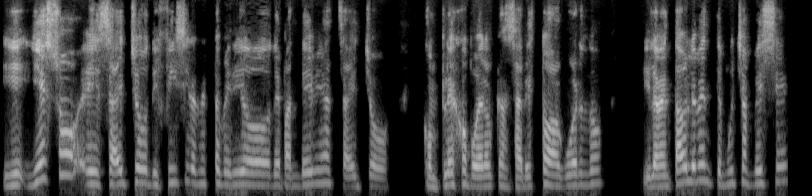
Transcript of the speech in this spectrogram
y, eso eh, se ha hecho difícil en este periodo de pandemia, se ha hecho complejo poder alcanzar estos acuerdos y lamentablemente muchas veces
